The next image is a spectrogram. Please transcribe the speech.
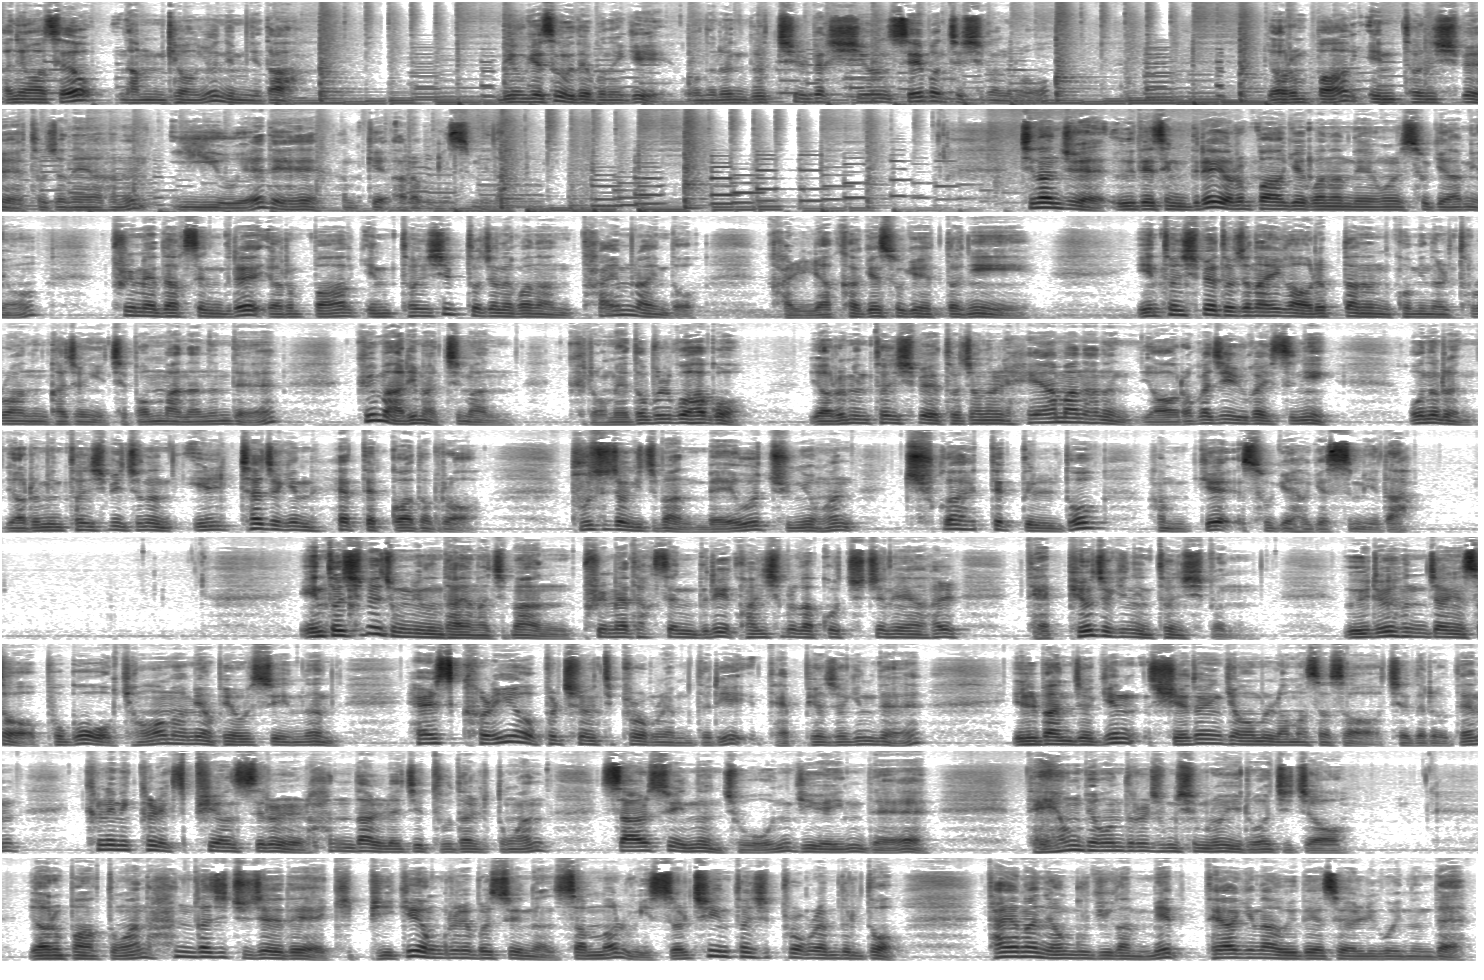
안녕하세요. 남경윤입니다. 미국에서 의대 보내기 오늘은 그 753번째 시간으로 여름방학 인턴십에 도전해야 하는 이유에 대해 함께 알아보겠습니다. 지난주에 의대생들의 여름방학에 관한 내용을 소개하며 premed 학생들의 여름방학 인턴십 도전에 관한 timeline도 간략하게 소개했더니 인턴십에 도전하기가 어렵다는 고민을 토로하는 가정이 제법 많았는데 그 말이 맞지만 그럼에도 불구하고 여름 인턴십에 도전을 해야만 하는 여러 가지 이유가 있으니 오늘은 여름 인턴십이 주는 1차적인 혜택과 더불어 부수적이지만 매우 중요한 추가 혜택들도 함께 소개하겠습니다. 인턴십의 종류는 다양하지만 premed 학생들이 관심을 갖고 추진해야 할 대표적인 인턴십은 의료 현장에서 보고 경험하며 배울 수 있는 health career opportunity 프로그램들이 대표적인데 일반적인 shadowing 경험을 넘어서서 제대로 된 clinical experience를 한 달 내지 두 달 동안 쌓을 수 있는 좋은 기회인데 대형 병원들을 중심으로 이루어지죠. 여름방학 동안 한 가지 주제에 대해 깊이 있게 연구를 해볼 수 있는 summer research 인턴십 프로그램들도 다양한 연구기관 및 대학이나 의대에서 열리고 있는데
